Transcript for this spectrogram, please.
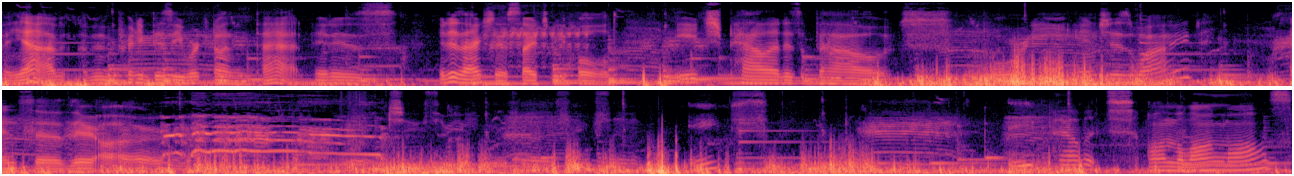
but yeah, I've, pretty busy working on that. It is it is actually a sight to behold. Each pallet is about 40 inches wide, and so there are eight pallets on the long walls,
